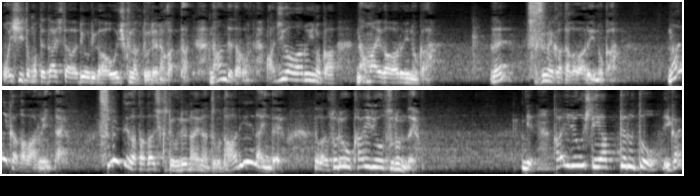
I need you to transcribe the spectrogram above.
美味しいと思って出した料理が美味しくなくて売れなかった。なんでだろう？味が悪いのか名前が悪いのかね？進め方が悪いのか。何かが悪いんだよ。全てが正しくて売れないなんてことありえないんだよ。だからそれを改良するんだよ。で改良してやってるといいかい？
